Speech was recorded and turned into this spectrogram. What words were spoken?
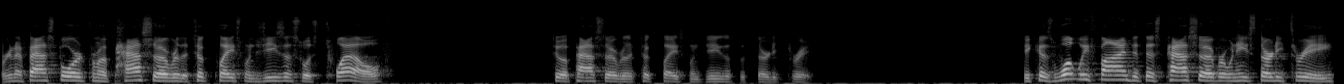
We're going to fast forward from a Passover that took place when Jesus was 12 to a Passover that took place when Jesus was 33. Because what we find at this Passover when he's 33,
